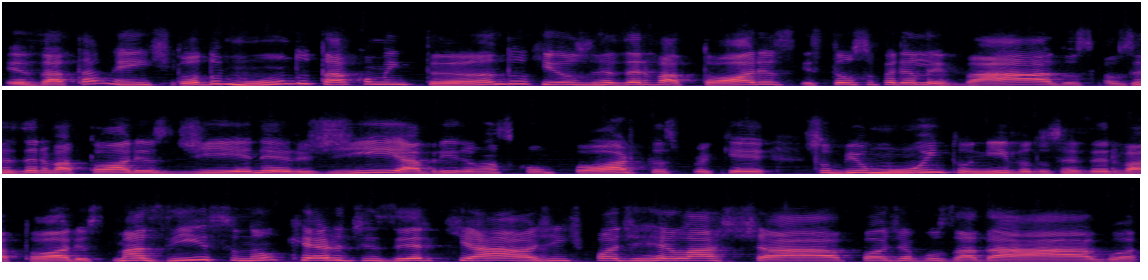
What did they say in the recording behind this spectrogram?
Exatamente. Todo mundo está comentando que os reservatórios estão super elevados, os reservatórios de energia abriram as comportas porque subiu muito o nível dos reservatórios, mas isso não quer dizer que ah, a gente pode relaxar, pode abusar da água,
